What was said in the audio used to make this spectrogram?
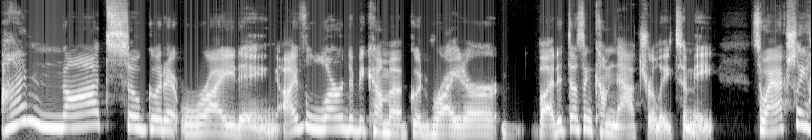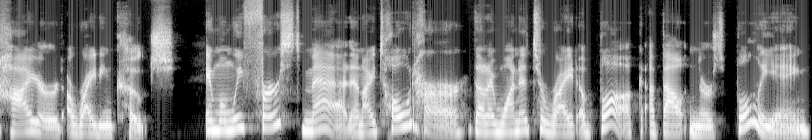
I'm not so good at writing. I've learned to become a good writer, but it doesn't come naturally to me. So I actually hired a writing coach. And when we first met, and I told her that I wanted to write a book about nurse bullying,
